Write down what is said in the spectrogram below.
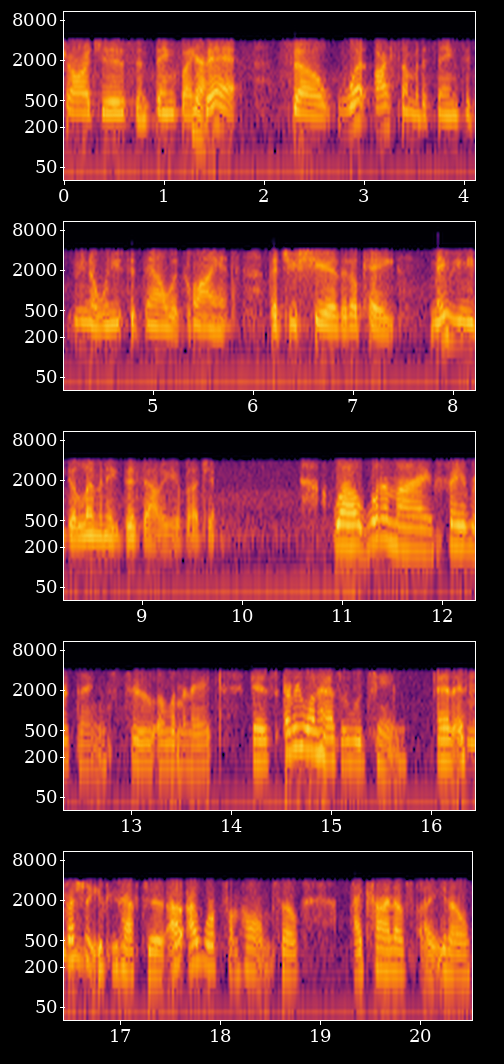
charges and things like yes. that. So, what are some of the things that you know when you sit down with clients that you share that okay, maybe you need to eliminate this out of your budget? Well, one of my favorite things to eliminate is everyone has a routine, and especially mm-hmm. if you have to. I, I work from home, so I kind of, uh, you know,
